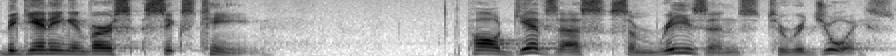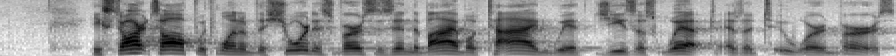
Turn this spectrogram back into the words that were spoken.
beginning in verse 16, Paul gives us some reasons to rejoice. He starts off with one of the shortest verses in the Bible, tied with Jesus wept as a two word verse.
